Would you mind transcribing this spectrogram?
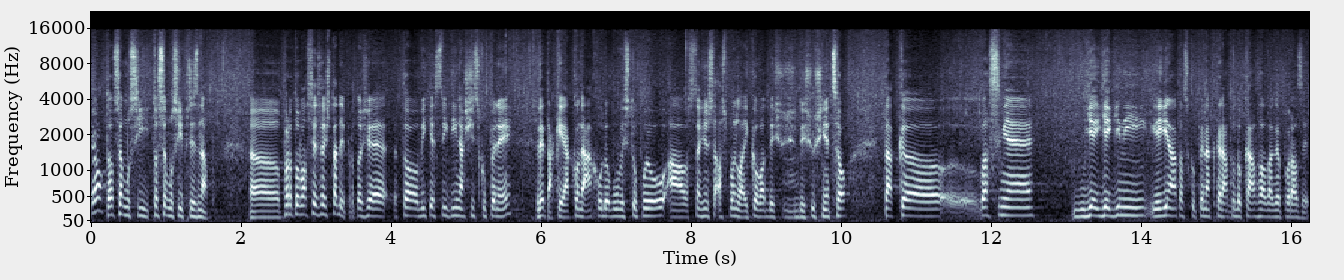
Jo. To se musí, to se musí přiznat. Uh, proto vlastně seš tady, protože to vítězství té naší skupiny, kde taky jako nějakou dobu vystupuju a snažím se aspoň lajkovat, když, když už něco, tak uh, vlastně je jediný, jediná ta skupina, která to dokázala takhle porazit.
